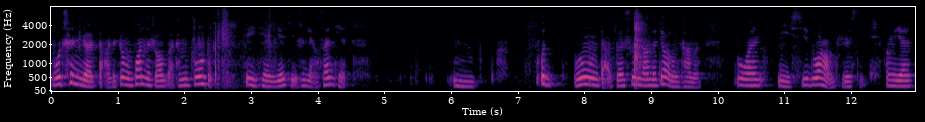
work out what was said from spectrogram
不趁着打得正欢的时候把他们捉住，这一天也许是两三天。嗯，不不用打算顺当的调动他们，不管你吸多少支香烟，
